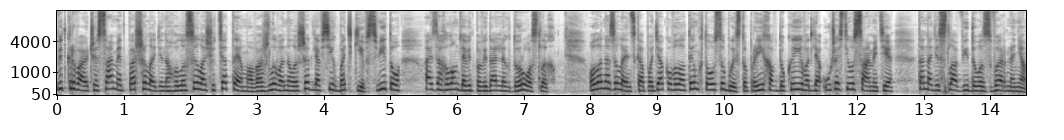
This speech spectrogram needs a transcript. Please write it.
Відкриваючи саміт, перша леді наголосила, що ця тема важлива не лише для всіх батьків світу, а й загалом для відповідальних дорослих. Олена Зеленська подякувала тим, хто особисто приїхав до Києва для участі у саміті та надіслав відеозвернення.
